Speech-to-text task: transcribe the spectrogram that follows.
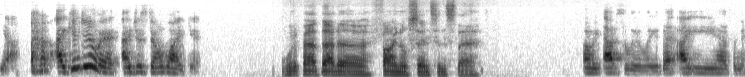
yeah, I can do it. I just don't like it. What about that uh, final sentence there? Oh, absolutely. That IE has an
